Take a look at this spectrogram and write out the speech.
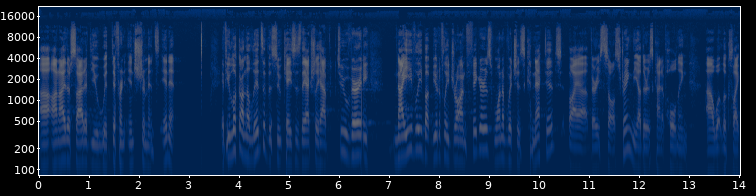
uh, on either side of you with different instruments in it. If you look on the lids of the suitcases, they actually have two very naively but beautifully drawn figures, one of which is connected by a very small string, the other is kind of holding uh, what looks like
